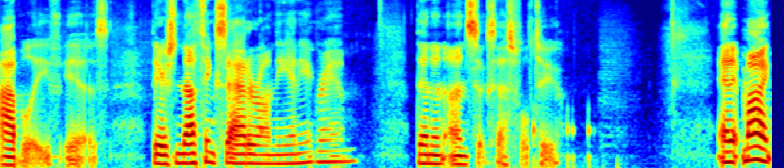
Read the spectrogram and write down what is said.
I believe, is there's nothing sadder on the Enneagram than an unsuccessful two. And it might,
